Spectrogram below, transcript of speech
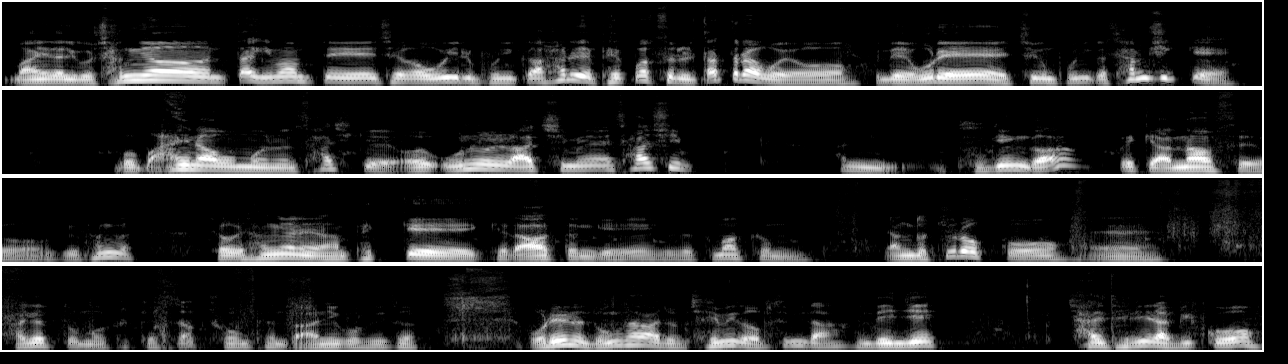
많이 달리고 작년 딱 이맘때에 제가 오이를 보니까 하루에 100박스를 땄더라고요. 근데 올해 지금 보니까 30개 뭐 많이 나오면은 40개 어, 오늘 아침에 40 한 두 개인가 밖에 안 나왔어요. 그 평균 저 작년에는 한 100개 이렇게 나왔던 게 그래서 그만큼 양도 줄었고 예. 가격도 뭐 그렇게 썩 좋은 편도 아니고 그래서 올해는 농사가 좀 재미가 없습니다. 근데 이제 잘 되리라 믿고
